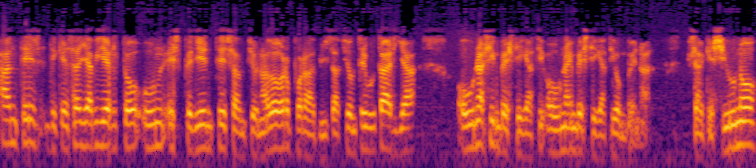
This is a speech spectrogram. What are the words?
antes de que se haya abierto un expediente sancionador por administración tributaria o, unas investigación, o una investigación penal. O sea que si uno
